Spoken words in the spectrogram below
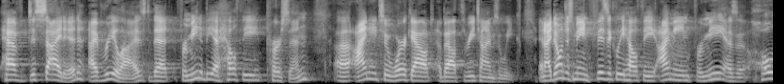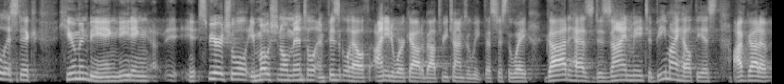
have decided, I've realized that for me to be a healthy person, uh, I need to work out about three times a week. And I don't just mean physically healthy, I mean for me as a holistic human being needing uh, spiritual, emotional, mental, and physical health, I need to work out about three times a week. That's just the way God has designed me to be my healthiest. I've got to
